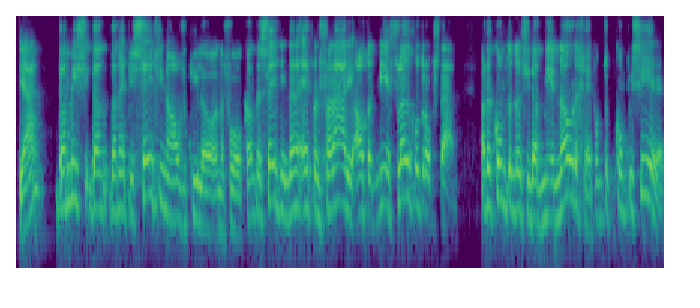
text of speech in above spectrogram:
ja, dan, mis je, dan, dan heb je 17,5 kilo aan de voorkant. En 17, dan heb een Ferrari altijd meer vleugel erop staan. Maar dan komt het dat je dat meer nodig hebt om te compenseren.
